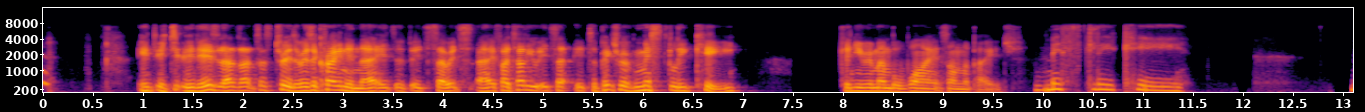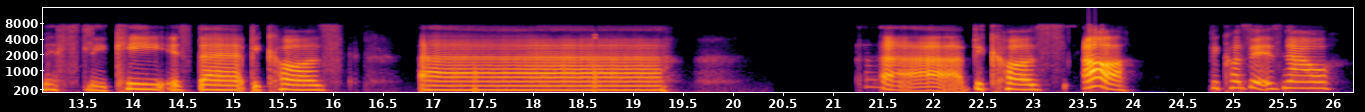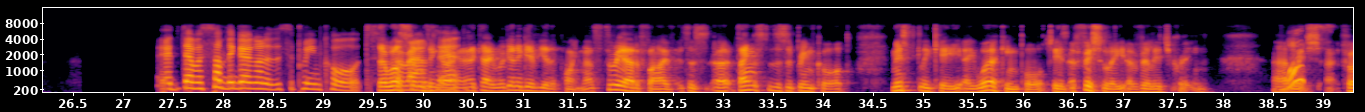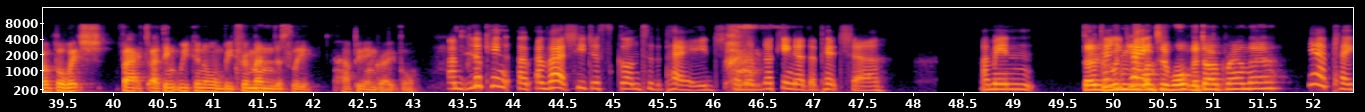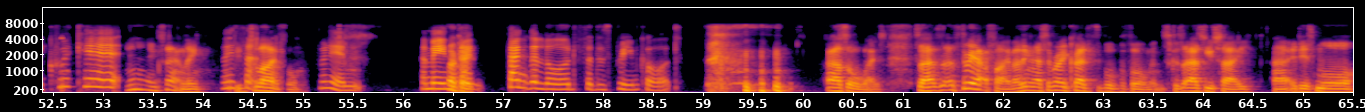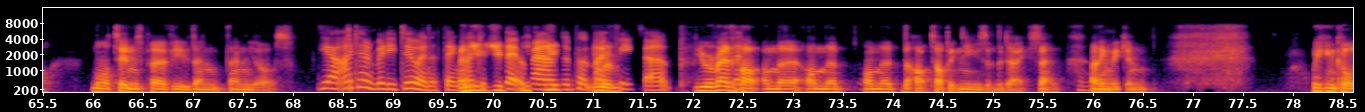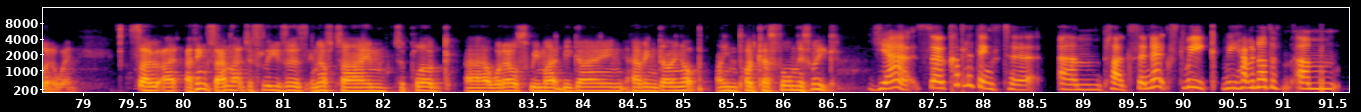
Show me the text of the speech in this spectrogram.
It, it, it is that, that's, that's true. There is a crane in there. It's it's so it's uh, if I tell you it's a it's a picture of Mistley Quay. Can you remember why it's on the page? Mistley Quay. Mistley Quay is there because uh, uh, because ah because it is now there was something going on at the Supreme Court. There was something it. going. Okay, we're going to give you the point. That's three out of five. It's a uh, thanks to the Supreme Court, Mistley Quay, a working port, is officially a village green. Uh? Which, for, for which fact I think we can all be tremendously happy and grateful. I'm looking. I've actually just gone to the page and I'm looking at the picture. I mean, So you wouldn't you, play- want to walk the dog round there? yeah, play cricket. Yeah, exactly. Be delightful. Brilliant. I mean, Okay. thank, thank the Lord for the Supreme Court. as always. So that's a three out of five. I think that's a very creditable performance because, as you say, uh, it is more more Tim's purview than than yours. Yeah, I don't really do anything. And I you- just you- sit you- around you- and put my were- feet up. You were red Uh, hot on the on the on the the hot topic news of the day, so I think we can we can call it a win. So I, I think Sam, that just leaves us enough time to plug uh, what else we might be going having going up in podcast form this week. Yeah, so a couple of things to um, plug. So next week we have another um,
